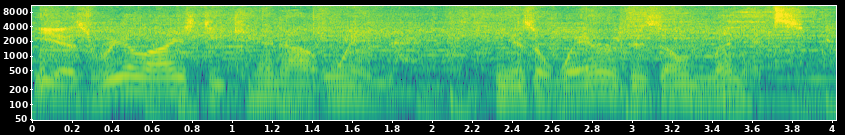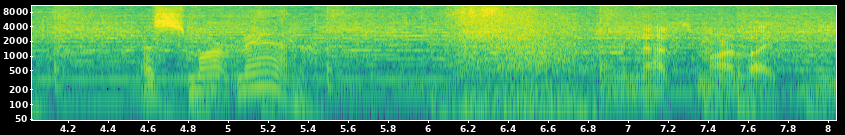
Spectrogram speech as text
He has realized he cannot win. He is aware of his own limits. A smart man. You're not smart like me.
